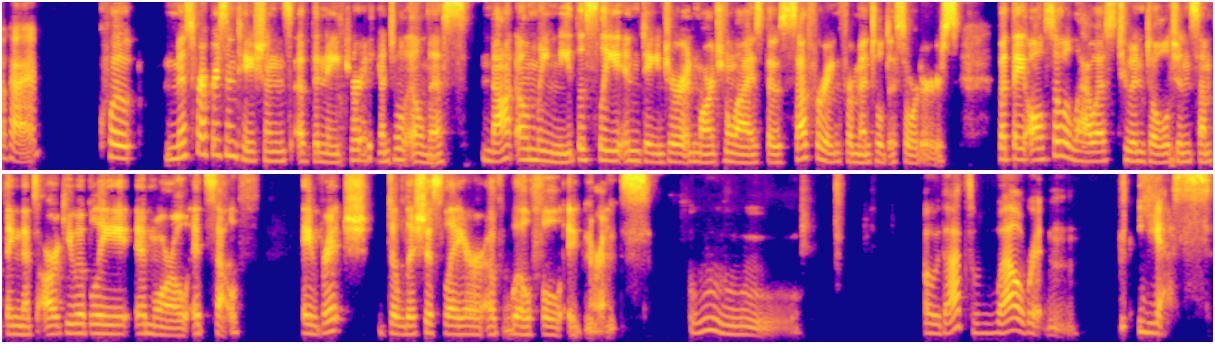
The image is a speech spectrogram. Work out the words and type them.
Okay. quote, misrepresentations of the nature of mental illness not only needlessly endanger and marginalize those suffering from mental disorders, but they also allow us to indulge in something that's arguably immoral itself a rich, delicious layer of willful ignorance. Ooh. Oh, that's well written. Yes.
